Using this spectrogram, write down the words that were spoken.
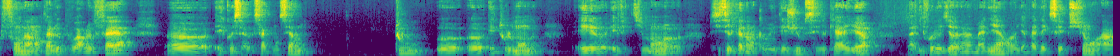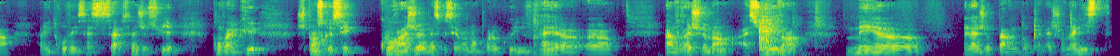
fondamental de pouvoir le faire et que ça, concerne tout et tout le monde. Et effectivement, si c'est le cas dans la communauté juive ou si c'est le cas ailleurs, ben, il faut le dire de la même manière. Il n'y a pas d'exception à, à y trouver. Ça, ça, ça, je suis convaincu. Je pense que c'est courageux parce que c'est vraiment pour le coup une vraie, euh, euh, un vrai chemin à suivre. Mais euh, là, je parle donc à la journaliste.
